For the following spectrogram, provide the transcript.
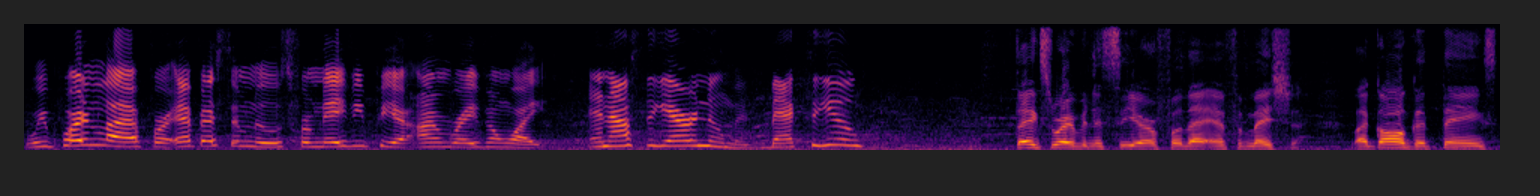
Reporting live for FSM News from Navy Pier, I'm Raven White. And I'm Sierra Newman. Back to you. Thanks, Raven and Sierra, for that information. Like all good things,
